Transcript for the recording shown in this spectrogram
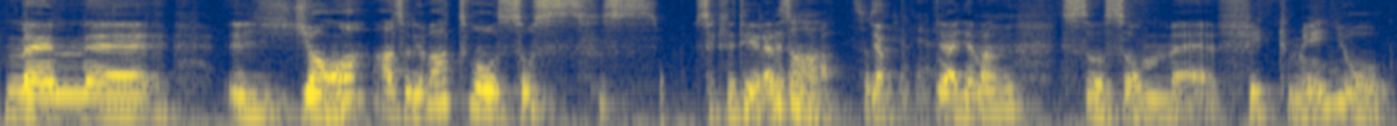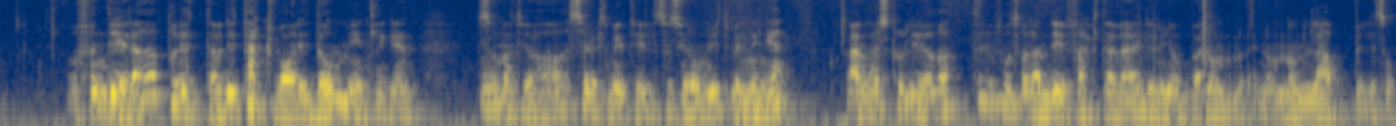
Men eh, Ja, alltså det var två SOS-sekreterare som Ja, var. Ja, jajamän. Mm. Så som eh, fick mig att, att fundera på detta och det är tack vare dem egentligen som Mm. att jag har sökt mig till socionomutbildningen. Annars skulle jag varit fortfarande i faktavärlden och jobba inom, inom någon labb eller så.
